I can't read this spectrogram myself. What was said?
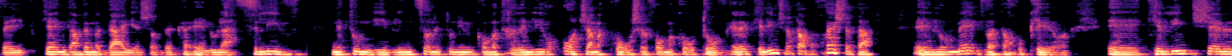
פייק, כן, גם במדע יש הרבה כאלו, להצליב נתונים, למצוא נתונים ממקומות אחרים, לראות שהמקור שלך הוא מקור טוב, אלה כלים שאתה רוכש, אתה לומד ואתה חוקר, אה, כלים של,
